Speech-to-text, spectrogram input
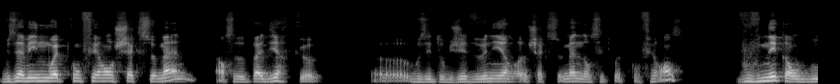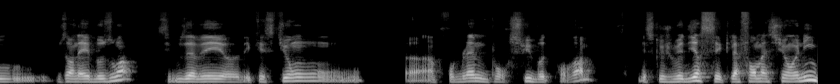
Vous avez une webconférence chaque semaine. Alors, ça ne veut pas dire que euh, vous êtes obligé de venir chaque semaine dans cette webconférence. Vous venez quand vous, vous en avez besoin. Si vous avez euh, des questions, euh, un problème pour suivre votre programme, mais ce que je veux dire, c'est que la formation en ligne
